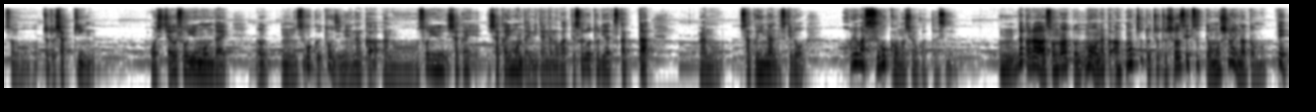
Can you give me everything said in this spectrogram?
その、ちょっと借金をしちゃう、そういう問題。うん、すごく当時ね、なんか、あの、そういう社会、社会問題みたいなのがあって、それを取り扱った、あの、作品なんですけど、これはすごく面白かったですね。うん、だから、その後もなんか、あ、もうちょっとちょっと小説って面白いなと思って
